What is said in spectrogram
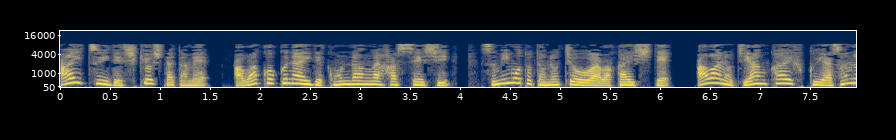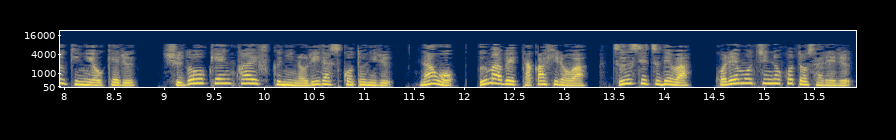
相次いで死去したため、阿波国内で混乱が発生し、住本との長は和解して、阿波の治安回復や讃岐における主導権回復に乗り出すことにいる。なお、馬部隆弘は、通説では、これ持ちのことされる、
